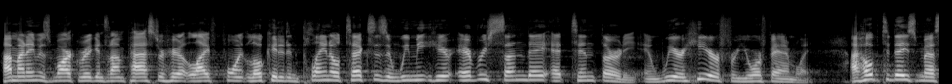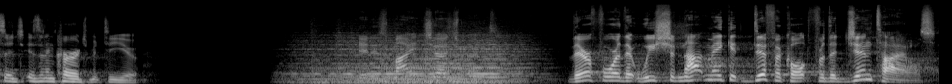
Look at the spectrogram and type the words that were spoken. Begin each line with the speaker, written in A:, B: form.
A: Hi, my name is Mark Riggins, and I'm pastor here at Life Point, located in Plano, Texas, and we meet here every Sunday at 10:30, and we are here for your family. I hope today's message is an encouragement to you.
B: It is my judgment, therefore, that we should not make it difficult for the Gentiles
